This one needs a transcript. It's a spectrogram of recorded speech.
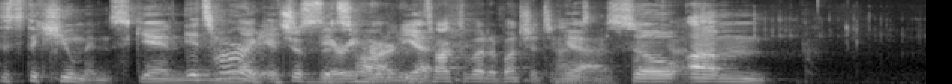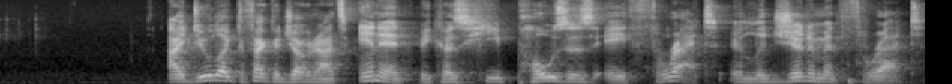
it's the human skin. it's hard. Like, it's, just very it's hard. We've Yeah. talked about it a bunch of times. Yeah. So, podcast. um, I do like the fact that Juggernaut's in it because he poses a threat, a legitimate threat.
